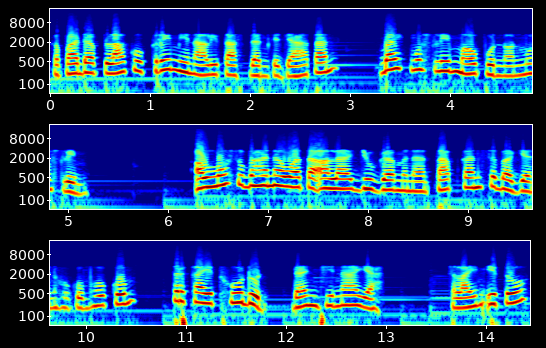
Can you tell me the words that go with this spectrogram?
kepada pelaku kriminalitas dan kejahatan, baik Muslim maupun non-Muslim. Allah Subhanahu wa Ta'ala juga menetapkan sebagian hukum-hukum terkait hudud dan jinayah Selain itu,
